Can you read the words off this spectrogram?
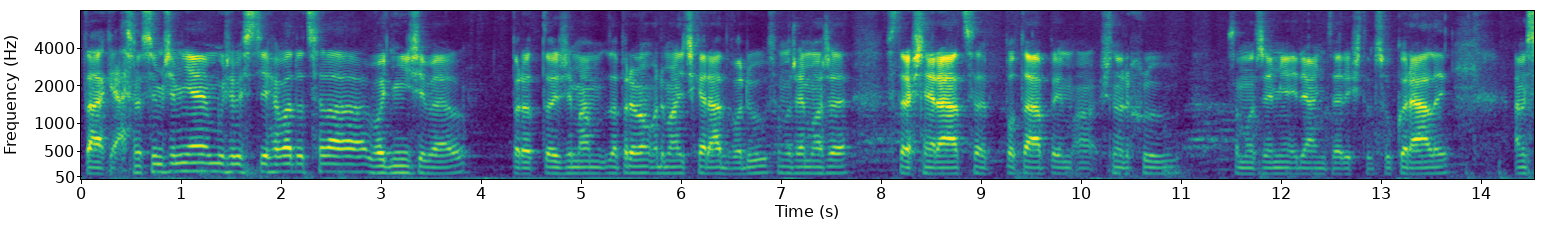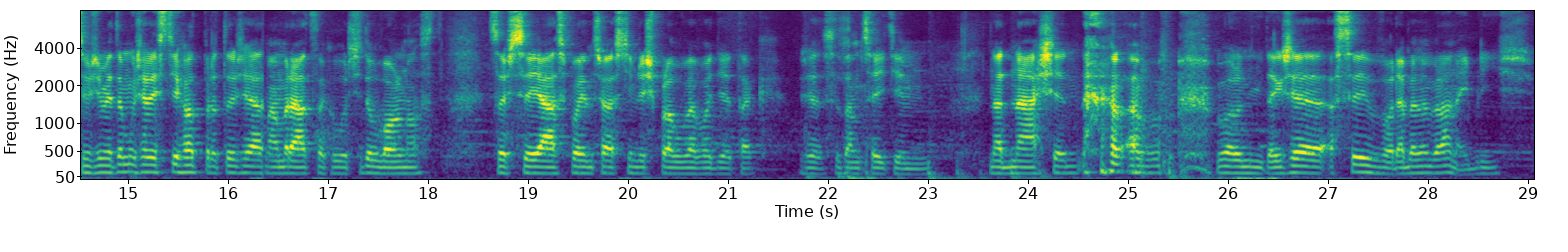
Tak já si myslím, že mě může vystěhovat docela vodní živel, protože mám zaprvé mám od malička rád vodu, samozřejmě moře, strašně rád se potápím a šnorchlu, samozřejmě ideální tady, když tam jsou korály. A myslím, že mě to může vystihovat, protože já mám rád takovou určitou volnost, což si já spojím třeba s tím, když plavu ve vodě, tak že se tam cítím nadnášen a volný, takže asi voda by mi byla nejblíž.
